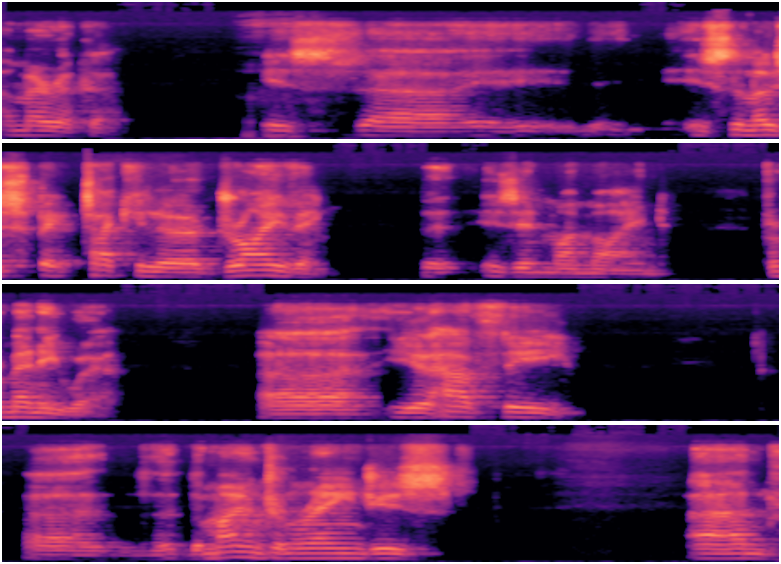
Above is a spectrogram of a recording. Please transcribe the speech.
America uh-huh. is uh, is the most spectacular driving that is in my mind from anywhere. Uh, you have the uh, the, the, mountain ranges, and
